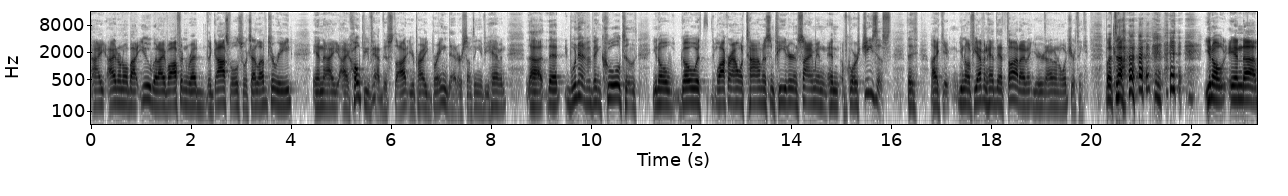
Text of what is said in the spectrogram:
I, I don't know about you, but I've often read the Gospels, which I love to read, and I, I hope you've had this thought. You're probably brain dead or something if you haven't. Uh, that wouldn't it have been cool to, you know, go with, walk around with Thomas and Peter and Simon and, of course, Jesus. Like, you know, if you haven't had that thought, I don't, you're, I don't know what you're thinking. But, uh, you know, and, uh,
